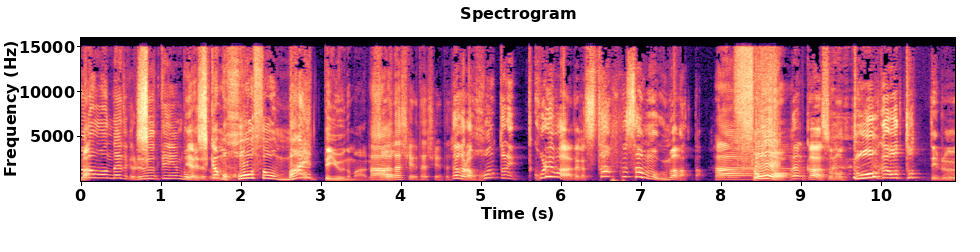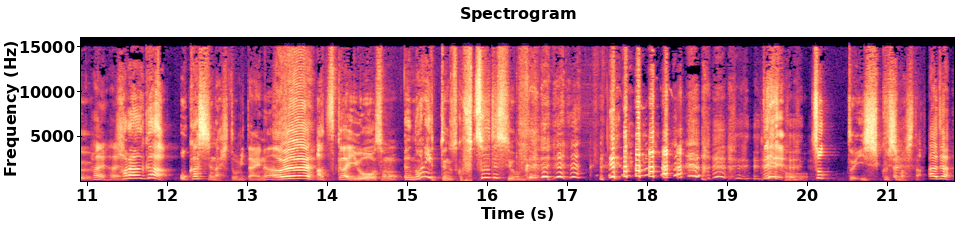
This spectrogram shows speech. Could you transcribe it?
むの問題とかルーティンボいケですやしかも放送前っていうのもある。ああ確かに確かに確かに。だから本当にこれはだからスタッフさんもうまかった。はそう。ーなんかその動画を撮ってるはいはい。腹がおかしな人みたいなえー。扱いをその「え何言ってんですか？普通ですよ」みたいな。でちょっと萎縮しました。あじゃ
